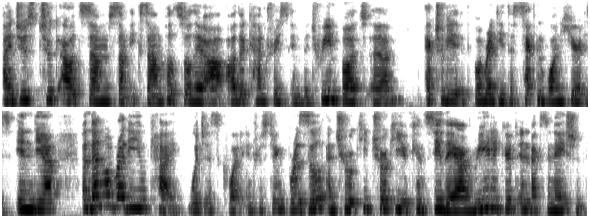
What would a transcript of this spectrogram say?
I just took out some, some examples. So there are other countries in between, but um, actually already the second one here is India. And then already UK, which is quite interesting. Brazil and Turkey. Turkey, you can see they are really good in vaccination.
